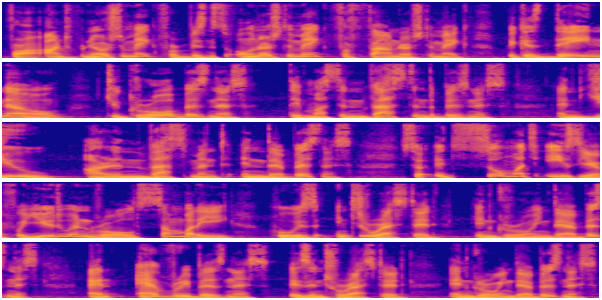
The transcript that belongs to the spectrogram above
for our entrepreneurs to make, for business owners to make, for founders to make, because they know to grow a business, they must invest in the business. And you are an investment in their business. So it's so much easier for you to enroll somebody who is interested in growing their business. And every business is interested in growing their business.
